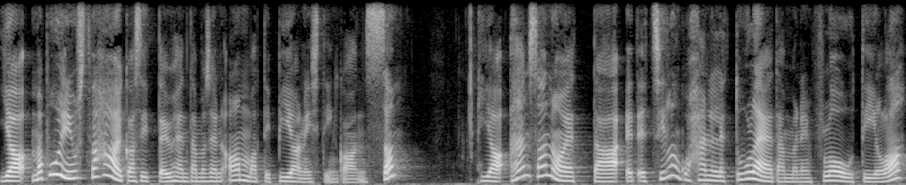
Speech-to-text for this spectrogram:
Ja mä puhuin just vähän aikaa sitten yhden tämmöisen ammattipianistin kanssa, ja hän sanoi, että, että, että silloin kun hänelle tulee tämmöinen flow-tila,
